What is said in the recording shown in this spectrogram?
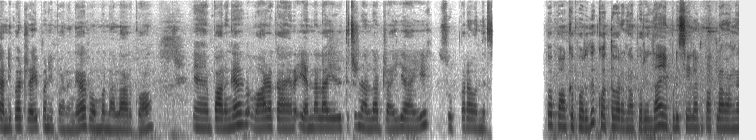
கண்டிப்பாக ட்ரை பண்ணி பாருங்கள் ரொம்ப நல்லாயிருக்கும் பாருங்கள் வாழைக்காய் எண்ணெய்லாம் இழுத்துட்டு நல்லா ட்ரை ஆகி சூப்பராக வந்துடுச்சு இப்போ பார்க்க போகிறது கொத்தவரங்காய் பொரியல் தான். எப்படி செய்யலான்னு பார்க்கலாம் வாங்க.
